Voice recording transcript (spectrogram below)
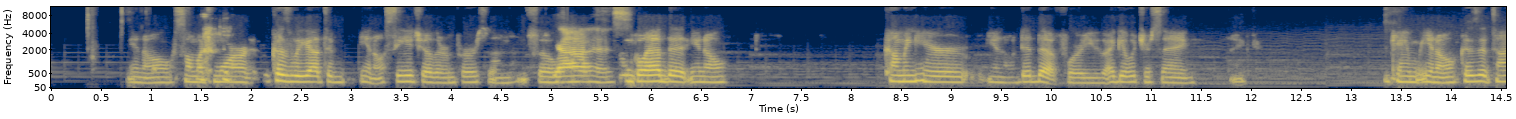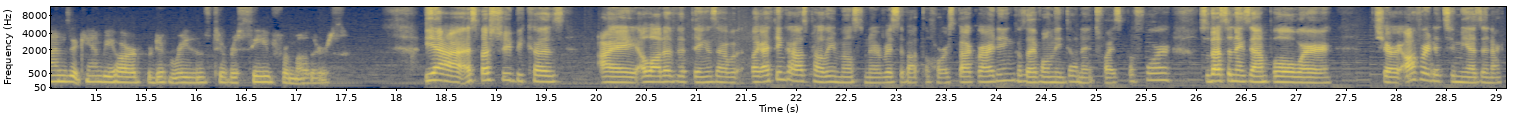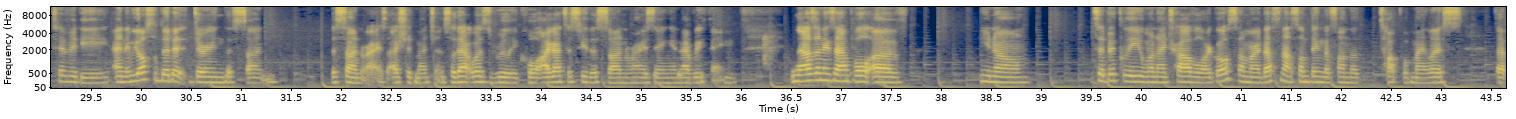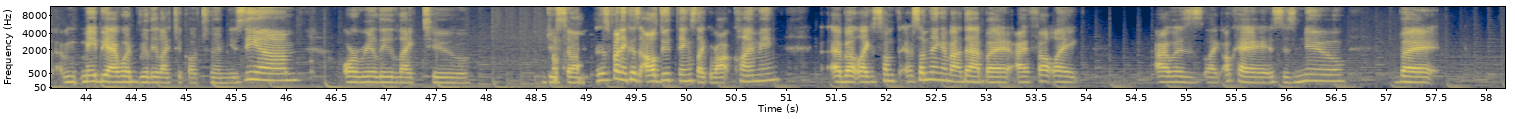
you know so much more because we got to you know see each other in person and so yes. I'm glad that you know coming here you know did that for you. I get what you're saying. Like came you know because at times it can be hard for different reasons to receive from others. Yeah especially because i a lot of the things i would like i think i was probably most nervous about the horseback riding because i've only done it twice before. So that's an example where Cherie offered it to me as an activity and we also did it during the sun the sunrise i should mention so that was really cool i got to see the sun rising and everything and that was an example of you know typically when I travel or go somewhere, that's not something that's on the top of my list. That maybe I would really like to go to a museum or really like to do some. It's funny because I'll do things like rock climbing, uh, but like something something about that. But I felt like I was like, okay, this is new, but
